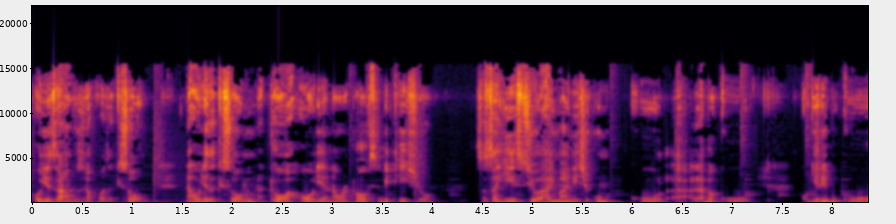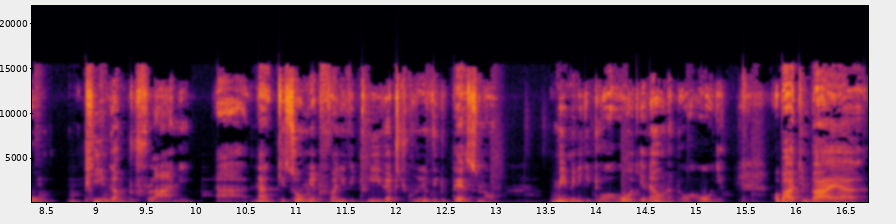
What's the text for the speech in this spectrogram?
hoja zangu zinakuwa za kisomi, na hoja za kisomi unatoa hoja na unatoa uthibitisho sasa hii sio haimaanishi ku, labda ku, kujaribu kumpinga mtu fulani uh, na kisomi hatufanyi vitu hivyo, hatuchukulii vitu personal. Mimi nikitoa hoja na unatoa hoja. Kwa bahati mbaya,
